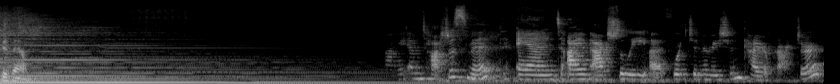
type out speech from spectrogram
to them. I am Tasha Smith, and I am actually a fourth generation chiropractor.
